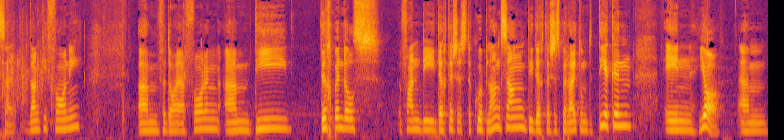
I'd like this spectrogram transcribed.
Sy, dankie Fani. Um vir daai ervaring. Um die digbundels van die digters is te koop langsang. Die digters is bereid om te teken en ja, um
